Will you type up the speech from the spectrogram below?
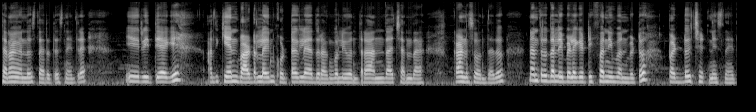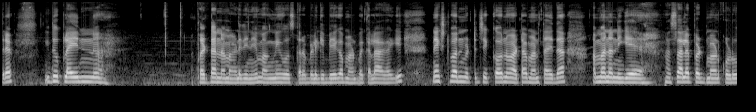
ಚೆನ್ನಾಗಿ ಅನ್ನಿಸ್ತಾ ಇರುತ್ತೆ ಸ್ನೇಹಿತರೆ. ಈ ರೀತಿಯಾಗಿ ಅದಕ್ಕೇನು ಬಾರ್ಡರ್ ಲೈನ್ ಕೊಟ್ಟಾಗಲೇ ಅದು ರಂಗೋಲಿ ಒಂಥರ ಅಂದ ಚಂದ ಕಾಣಿಸುವಂಥದ್ದು. ನಂತರದಲ್ಲಿ ಬೆಳಗ್ಗೆ ಟಿಫನಿಗೆ ಬಂದುಬಿಟ್ಟು ಪಡ್ಡು ಚಟ್ನಿ ಸ್ನೇಹಿತರೆ. ಇದು ಪ್ಲೈನ್ ಪಡ್ಡನ್ನು ಮಾಡಿದ್ದೀನಿ ಮಗನಿಗೋಸ್ಕರ ಬೆಳಗ್ಗೆ ಬೇಗ ಮಾಡಬೇಕಲ್ಲ, ಹಾಗಾಗಿ ನೆಕ್ಸ್ಟ್ ಬಂದುಬಿಟ್ಟು ಚಿಕ್ಕವನು ಹಠ ಮಾಡ್ತಾಯಿದ್ದ ಅಮ್ಮ ನನಗೆ ಮಸಾಲೆ ಪಡ್ ಮಾಡಿಕೊಡು,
